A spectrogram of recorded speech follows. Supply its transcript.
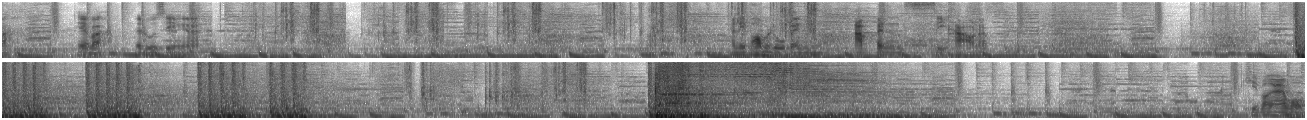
ว่ะเทปะเดี๋ยวดูสีเงี้ยอันนี้พอมาดูเป็นอัพเป็นสีขาวนะครับคิดว่าไงครับผม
